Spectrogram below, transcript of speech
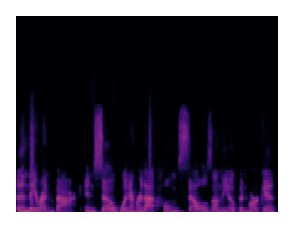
and then they rent back. And so, whenever that home sells on the open market,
